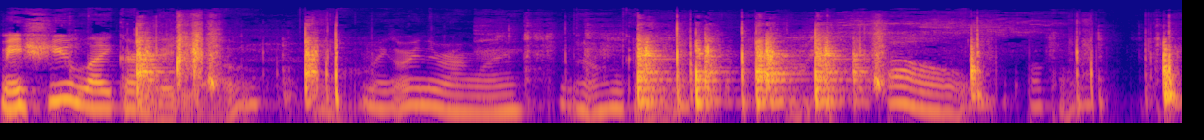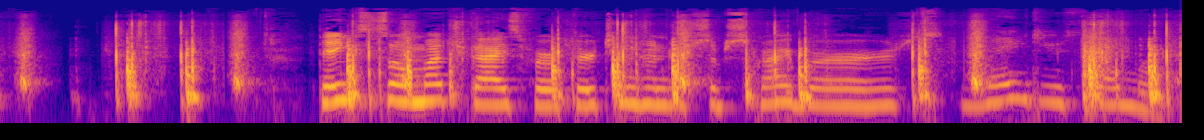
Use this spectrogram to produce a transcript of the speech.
Make sure you like our video. I going the wrong way? No, I'm good. Oh, okay. Thanks so much, guys, for 1,300 subscribers. Thank you so much.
